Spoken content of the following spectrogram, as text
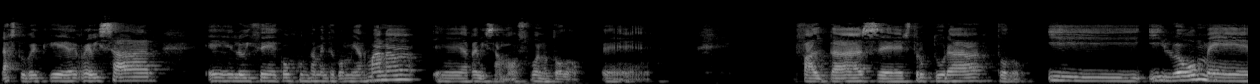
las tuve que revisar, eh, lo hice conjuntamente con mi hermana, eh, revisamos, bueno, todo. Eh, faltas, estructura, todo. Y, luego me,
